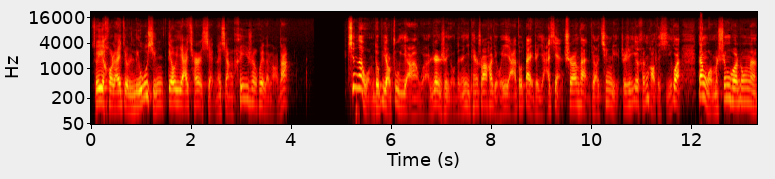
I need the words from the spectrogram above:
所以后来就流行叼一牙签儿，显得像黑社会的老大。现在我们都比较注意啊，我认识有的人一天刷好几回牙，都带着牙线，吃完饭就要清理，这是一个很好的习惯。但我们生活中呢，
